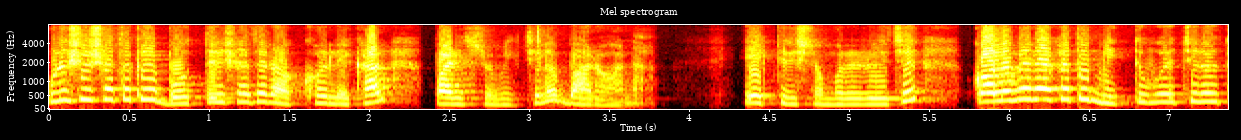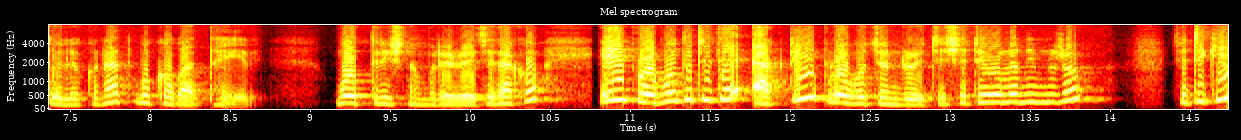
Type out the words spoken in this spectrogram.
উনিশশো শতকে বত্রিশ হাজার অক্ষর লেখার পারিশ্রমিক ছিল বারো আনা একত্রিশ নম্বরে রয়েছে কলমের আঘাতে মৃত্যু হয়েছিল তৈলকনাথ মুখোপাধ্যায়ের। বত্রিশ নম্বরে রয়েছে, দেখো, এই প্রবন্ধটিতে একটি প্রবচন রয়েছে, সেটি হলো নিম্নরূপ। সেটি কি?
